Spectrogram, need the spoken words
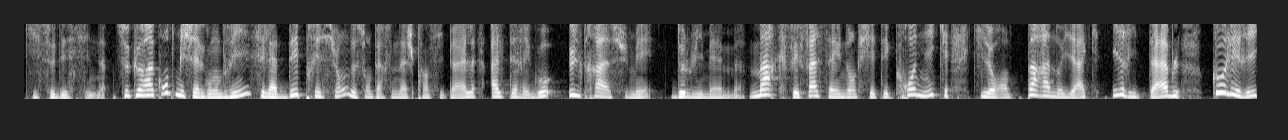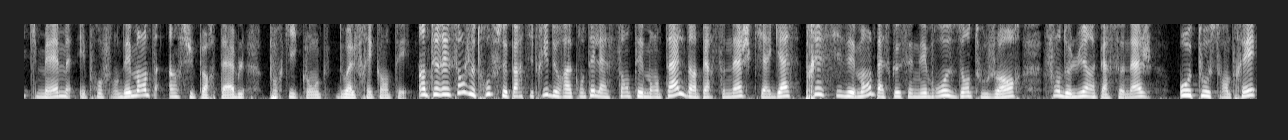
qui se dessine. Ce que raconte Michel Gondry, c'est la dépression de son personnage principal, alter ego ultra assumé de lui-même. Marc fait face à une anxiété chronique qui le rend paranoïaque, irritable, colérique même et profondément insupportable pour quiconque doit le fréquenter. Intéressant, je trouve ce parti pris de raconter la santé mentale d'un personnage qui agace précisément parce que ses névroses dans tout genre font de lui un personnage auto-centré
